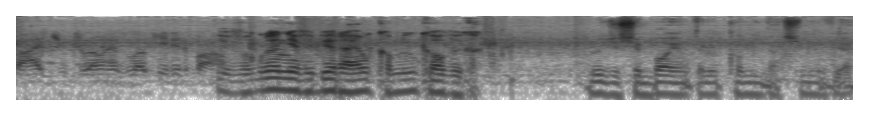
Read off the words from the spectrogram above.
I bomb. w ogóle nie wybierają kominkowych. Ludzie się boją tego komina, ci mówię.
